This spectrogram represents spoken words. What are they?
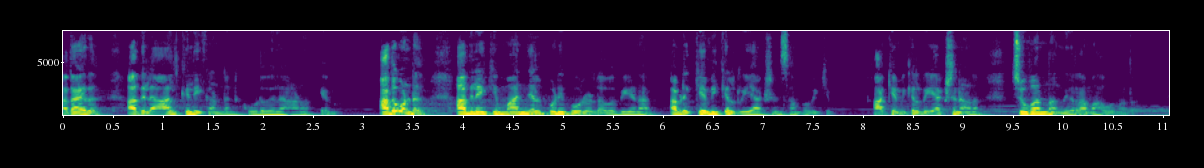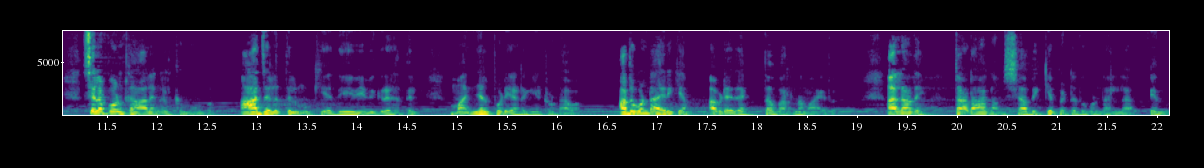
അതായത് അതിൽ ആൽക്കലി കണ്ടന്റ് കൂടുതലാണ് എന്ന്. അതുകൊണ്ട് അതിലേക്ക് മഞ്ഞൾപ്പൊടി പോലുള്ളവ വീണാൽ അവിടെ കെമിക്കൽ റിയാക്ഷൻ സംഭവിക്കും. ആ കെമിക്കൽ റിയാക്ഷനാണ് ചുവന്ന നിറമാവുന്നത്. ചിലപ്പോൾ കാലങ്ങൾക്ക് മുമ്പ് ആ ജലത്തിൽ മുക്കിയ ദേവി വിഗ്രഹത്തിൽ മഞ്ഞൾപ്പൊടി അടങ്ങിയിട്ടുണ്ടാവാം. അതുകൊണ്ടായിരിക്കാം അവിടെ രക്തവർണമായത് അല്ലാതെ തടാകം ശപിക്കപ്പെട്ടതുകൊണ്ടല്ല എന്ന്.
